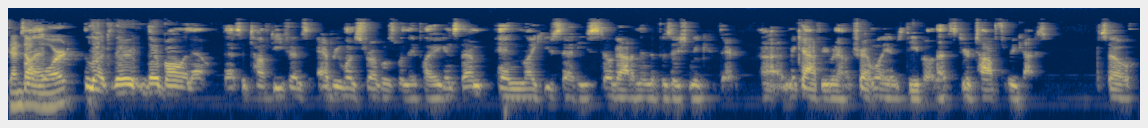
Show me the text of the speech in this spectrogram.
Denzel Ward. look, they're they're balling out. That's a tough defense. Everyone struggles when they play against them, and like you said, he's still got them in the position to get there. Uh, McCaffrey went out. Trent Williams, Deebo. That's your top three guys. So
